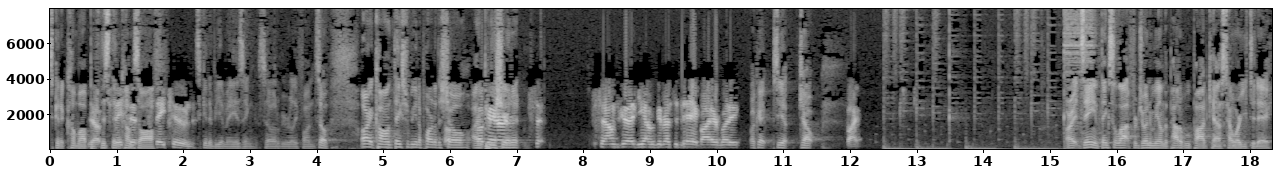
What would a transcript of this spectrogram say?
It's going to come up Yep. if this thing Stay comes tu- off. stay tuned. It's going to be amazing. So it'll be really fun. So, all right, Colin, thanks for being a part of the show. I Oh, Okay, appreciate it. S- sounds good. You have a good rest of the day. Bye, everybody. Okay, see ya. Ciao. Bye. All right, Zane, thanks a lot for joining me on the Paddle Woo podcast. How are you today?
